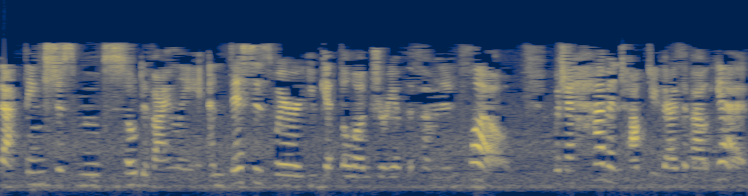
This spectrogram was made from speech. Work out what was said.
that things just move so divinely. And this is where you get the luxury of the feminine flow, which I haven't talked to you guys about yet.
